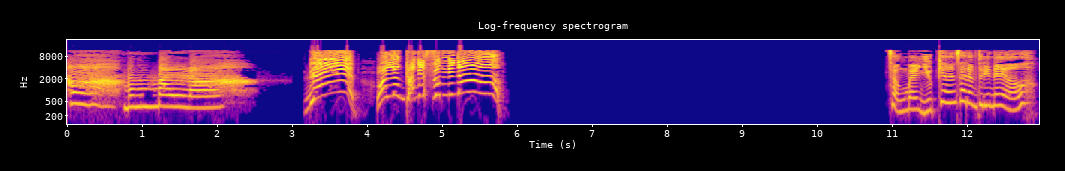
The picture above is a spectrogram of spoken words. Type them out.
아, 목말라. 네! 얼른 가겠 정말 유쾌한 사람들이네요.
